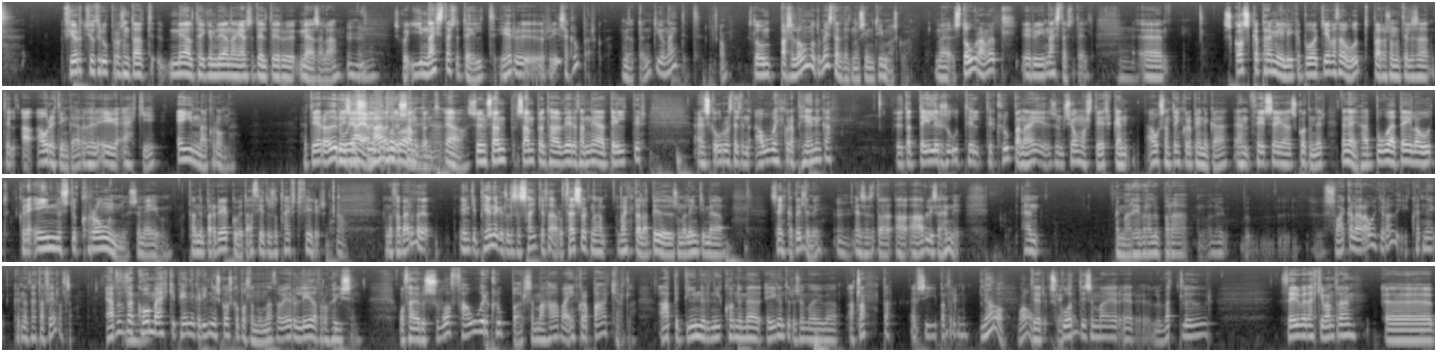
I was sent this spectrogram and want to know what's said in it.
43% af meðaltekjum liðana í efstu deild eru meðasala Mhm. sko í næstæfstu deild eru rísa klúpar sko. ég með það Dundee United Já. slóðum Barcelona út úr meistaradeildin á sínum tíma sko. með stóran völl eru í næstæfstu deild mm. skoska premjör líka búið að gefa það út bara svona til, þess að, til á- áreitingar þeir eiga ekki eina krónu þetta er öðru Nú, sér jæja, sum það er þá önnur að sambönd sam- sambönd hafa verið þannig að deildir enska úrvasteildin á einhverja peninga auðvitað deilir þessu út til, til klúbana í þessum sjómarstyrk en ásamt einhverja peninga en þeir segja skotanir, nei nei, það er búið að deila út hverja einustu krónu sem við eigum þannig bara rekum við þetta að því þetta er svo tæft fyrir Já. þannig að það verði engin peninga til þess að sækja þar og þess vegna væntalega byggðu svona lengi með að senka deildinni Mm. eða sem sagt að, að, aflýsa henni en, en maður hefur alveg bara alveg svakalegar áhyggjur að því hvernig, hvernig þetta fer alls saman ef það koma ekki peningar inn í skóskapolta núna þá eru liða frá hausinn. Og það eru svo fáir klubbar sem að hafa einhverja bakkjarla Aberdeen eru nýkomni með eigendur sem að eiga Atlanta FC í bandaríkunum Já, vá þetta er skoti sem að er, er vellauður. Þeir verða ekki vandræðum. Uh,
